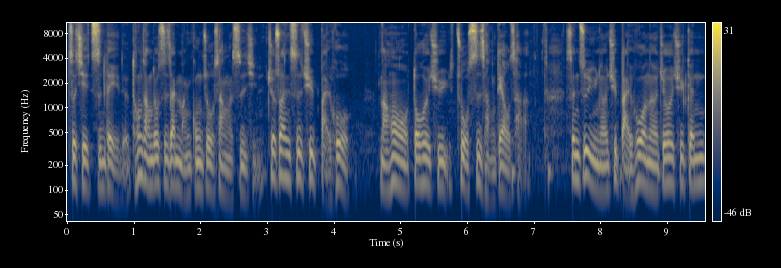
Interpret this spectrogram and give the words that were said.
这些之类的，通常都是在忙工作上的事情。就算是去百货，然后都会去做市场调查，甚至于呢，去百货呢就会去跟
